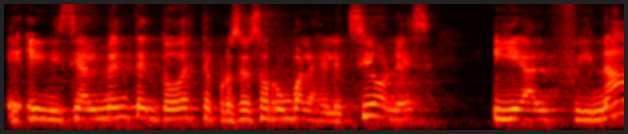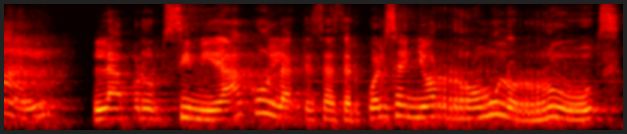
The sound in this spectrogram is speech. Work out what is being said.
eh, inicialmente en todo este proceso rumbo a las elecciones y al final la proximidad con la que se acercó el señor Rómulo Rux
